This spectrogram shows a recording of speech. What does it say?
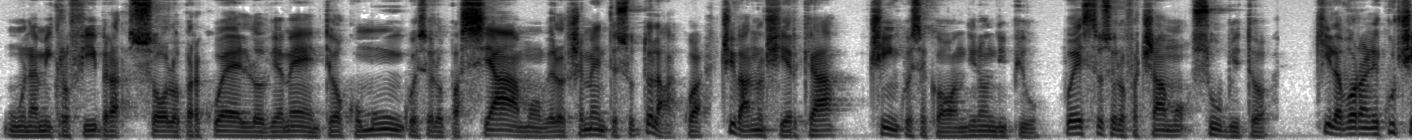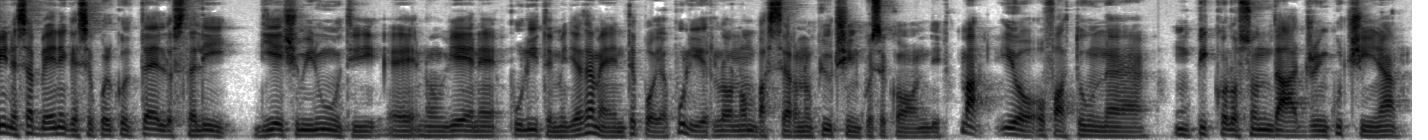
una microfibra solo per quello ovviamente, o comunque se lo passiamo velocemente sotto l'acqua, ci vanno circa 5 secondi, non di più. Questo se lo facciamo subito chi lavora nelle cucine sa bene che se quel coltello sta lì 10 minuti e non viene pulito immediatamente, poi a pulirlo non basteranno più 5 secondi. Ma io ho fatto un, un piccolo sondaggio in cucina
